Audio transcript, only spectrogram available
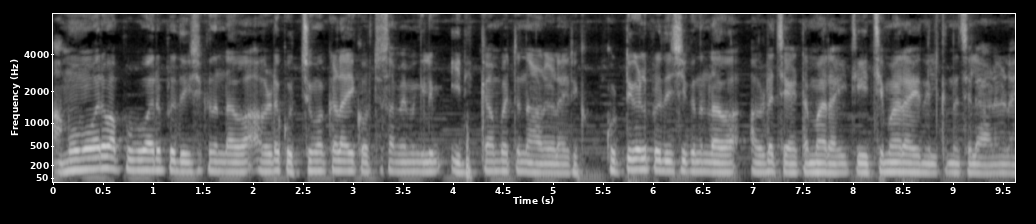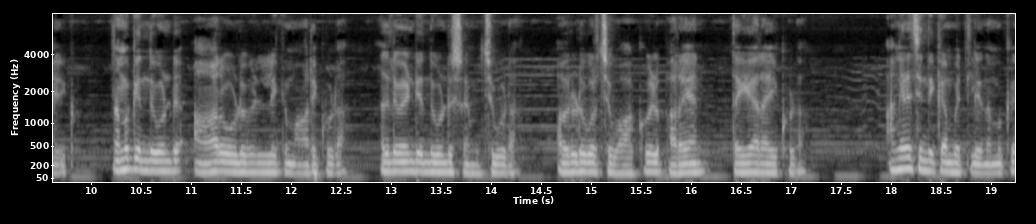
അമ്മൂമ്മമാരും അപ്പൂപ്പന്മാരും പ്രതീക്ഷിക്കുന്നുണ്ടാവുക. അവരുടെ കൊച്ചുമക്കളായി കുറച്ച് സമയമെങ്കിലും ഇരിക്കാൻ പറ്റുന്ന ആളുകളായിരിക്കും. കുട്ടികൾ പ്രതീക്ഷിക്കുന്നുണ്ടാവുക. അവരുടെ ചേട്ടന്മാരായി ചേച്ചിമാരായി നിൽക്കുന്ന ചില ആളുകളായിരിക്കും. നമുക്ക് എന്തുകൊണ്ട് ആ റോളുകളിലേക്ക് മാറിക്കൂടാ? അതിനുവേണ്ടി എന്തുകൊണ്ട് ശ്രമിച്ചുകൂടാ? അവരോട് കുറച്ച് വാക്കുകൾ പറയാൻ തയ്യാറായിക്കൂടാ? അങ്ങനെ ചിന്തിക്കാൻ പറ്റില്ലേ നമുക്ക്?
